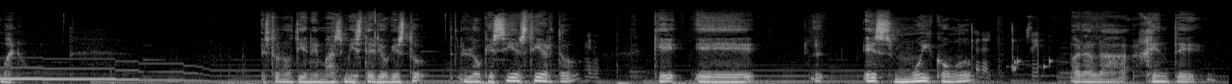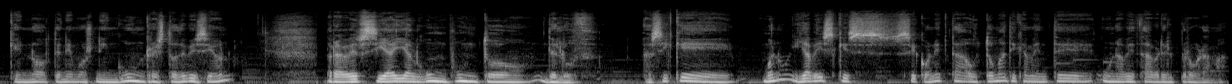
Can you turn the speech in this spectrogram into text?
Bueno, esto no tiene más misterio que esto. Lo que sí es cierto que eh, es muy cómodo para la gente que no tenemos ningún resto de visión para ver si hay algún punto de luz. Así que, bueno, ya veis que se conecta automáticamente una vez abre el programa.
